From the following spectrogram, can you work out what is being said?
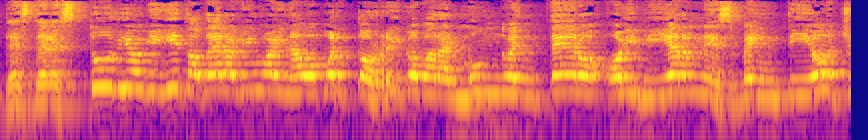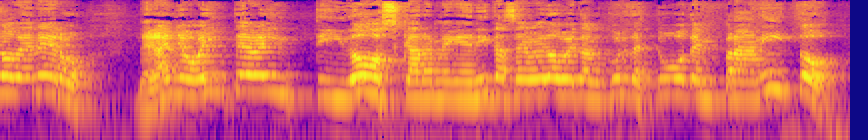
desde el estudio Guiguito Otero aquí en Guaynabo, Puerto Rico para el mundo entero. Hoy viernes 28 de enero del año 2022. Carmen Enita Acevedo Betancourt estuvo tempranito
